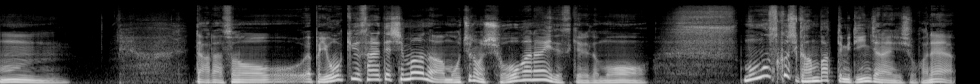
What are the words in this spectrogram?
うん。だからその、やっぱ要求されてしまうのはもちろんしょうがないですけれども、もう少し頑張ってみていいんじゃないでしょうかね。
